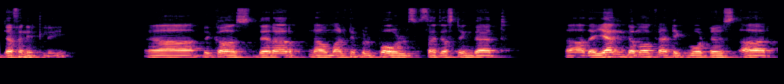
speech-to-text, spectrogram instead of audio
definitely, uh, because there are now multiple polls suggesting that uh, the young Democratic voters are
